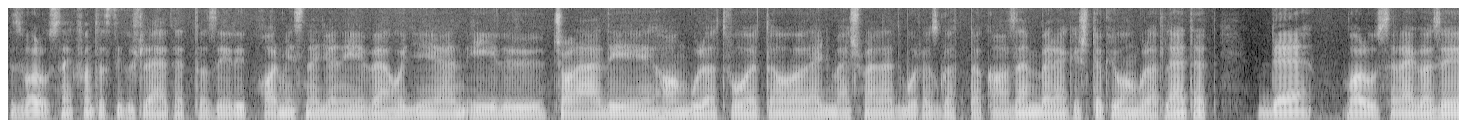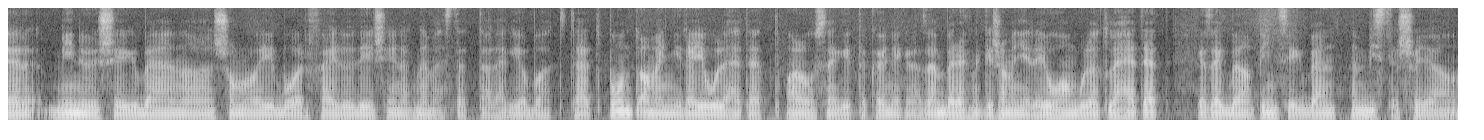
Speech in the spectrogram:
Ez valószínűleg fantasztikus lehetett azért itt 30-40 éve, hogy ilyen élő családi hangulat volt, ahol egymás mellett borozgattak az emberek, és tök jó hangulat lehetett, de valószínűleg azért minőségben a somlói bor fejlődésének nem ezt tette a legjobbat. Tehát pont amennyire jó lehetett valószínűleg itt a környéken az embereknek, és amennyire jó hangulat lehetett, ezekben a pincékben nem biztos, hogy a,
